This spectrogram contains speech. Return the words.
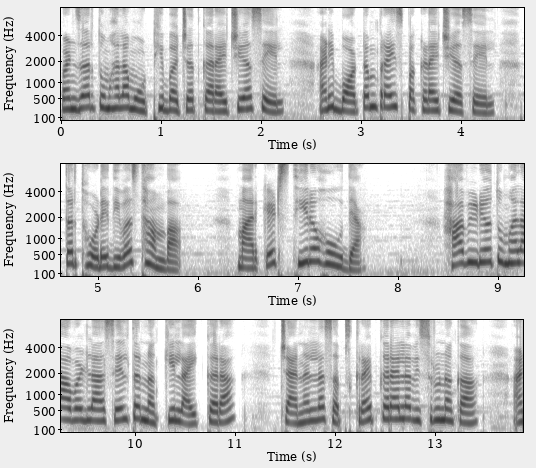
पण जर तुम्हाला मोठी बचत करायची असेल आणि बॉटम प्राईस पकडायची असेल तर थोडे दिवस थांबा. मार्केट स्थिर होऊ द्या. हा व्हिडिओ तुम्हाला आवडला असेल तर नक्की लाईक करा. चॅनलला सबस्क्राईब करायला विसरू नका आणि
